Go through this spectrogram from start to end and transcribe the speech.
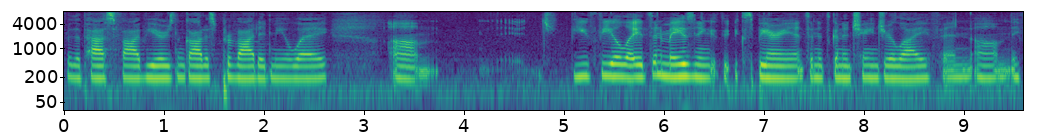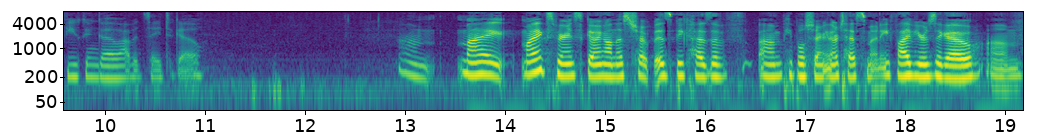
for the past five years, and God has provided me a way. Um, you feel like it's an amazing experience, and it's going to change your life. And um, if you can go, I would say to go. Um, my my experience going on this trip is because of um, people sharing their testimony. Five years ago, um,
